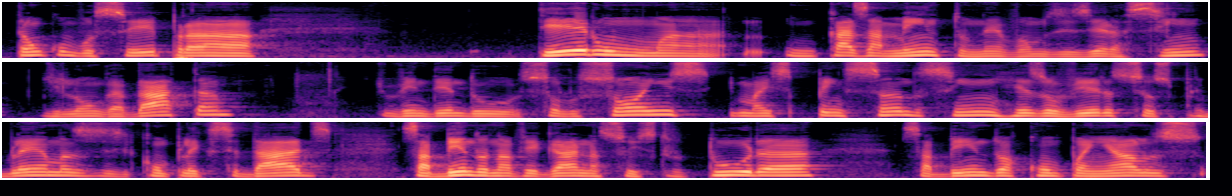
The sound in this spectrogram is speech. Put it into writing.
estão com você para ter uma, um casamento, né, vamos dizer assim, de longa data vendendo soluções, mas pensando sim em resolver os seus problemas e complexidades, sabendo navegar na sua estrutura, sabendo acompanhá-los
